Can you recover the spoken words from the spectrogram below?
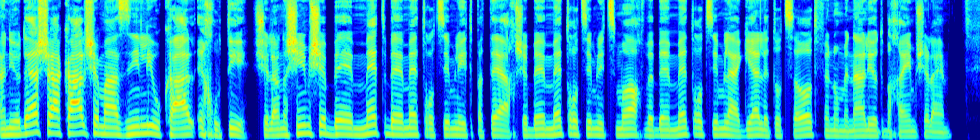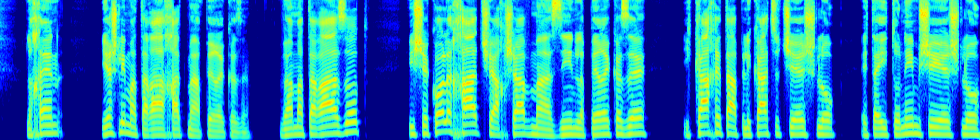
אני יודע שהקהל שמאזין לי הוא קהל איכותי, של אנשים שבאמת באמת רוצים להתפתח, שבאמת רוצים לצמוח ובאמת רוצים להגיע לתוצאות פנומנליות בחיים שלהם. לכן, יש לי מטרה אחת מהפרק הזה, והמטרה הזאת היא שכל אחד שעכשיו מאזין לפרק הזה, ייקח את האפליקציות שיש לו, את העיתונים שיש לו,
